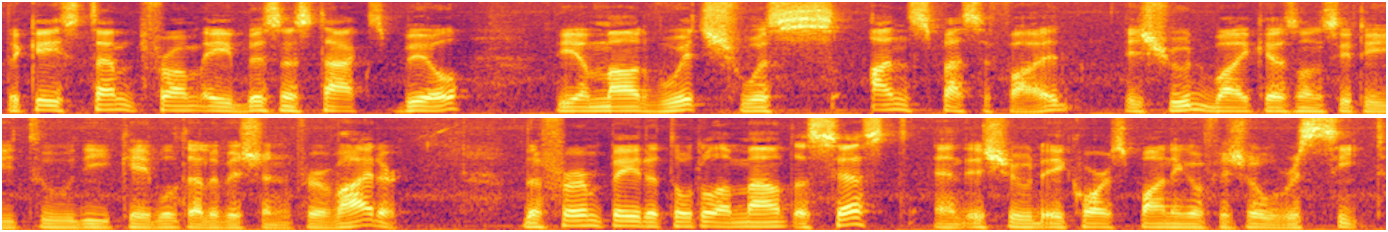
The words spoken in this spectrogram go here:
The case stemmed from a business tax bill, the amount of which was unspecified, issued by Quezon City to the cable television provider. The firm paid a total amount assessed and issued a corresponding official receipt.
